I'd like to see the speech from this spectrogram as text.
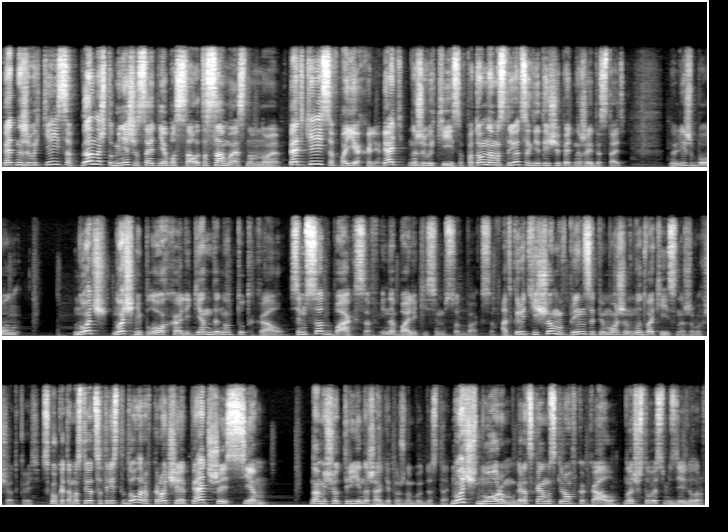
5 ножевых кейсов. Главное, чтобы меня сейчас сайт не обоссал, это самое основное. 5 кейсов, поехали. 5 ножевых кейсов. Потом нам остается где-то еще 5 ножей достать. Но лишь бы он Ночь, ночь неплохо, легенды, ну тут кал. 700 баксов, и на балике 700 баксов. Открыть еще мы, в принципе, можем, ну, два кейса на живых еще открыть. Сколько там, остается 300 долларов, короче, 5, 6, 7 нам еще три ножа где-то нужно будет достать. Ночь норм, городская маскировка кал. Ночь 189 долларов,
